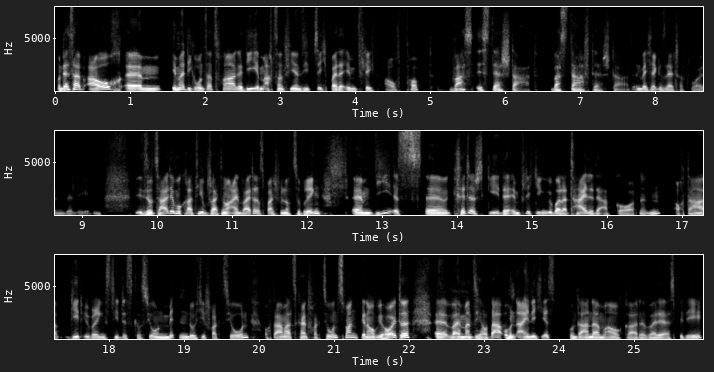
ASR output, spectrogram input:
Und deshalb auch ähm, immer die Grundsatzfrage, die eben 1874 bei der Impfpflicht aufpoppt, was ist der Staat? Was darf der Staat? In welcher Gesellschaft wollen wir leben? Die Sozialdemokratie, um vielleicht noch ein weiteres Beispiel noch zu bringen, ähm, die ist äh, kritisch der Impfpflicht gegenüber oder Teile der Abgeordneten. Auch da geht übrigens die Diskussion mitten durch die Fraktion. Auch damals kein Fraktionszwang, genau wie heute, äh, weil man sich auch da uneinig ist, unter anderem auch gerade bei der SPD.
